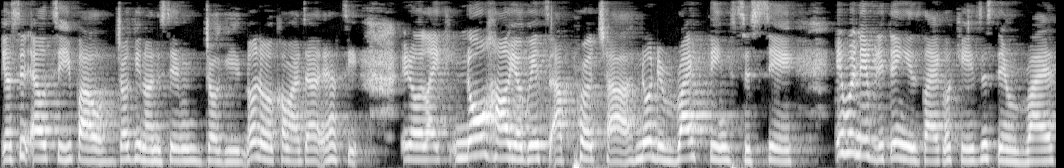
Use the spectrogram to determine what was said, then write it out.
you're seeing LT while jogging on the same jogging. No, no, come on, LT. You know, like know how you're going to approach her, know the right things to say. Even if the thing is like, okay, is this thing right?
